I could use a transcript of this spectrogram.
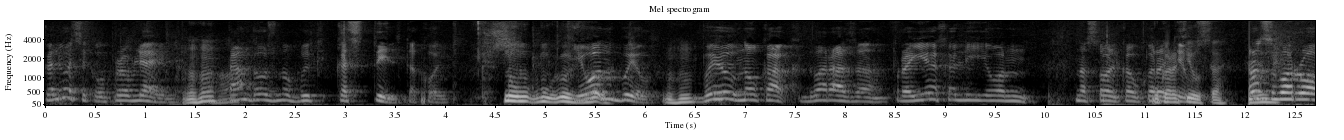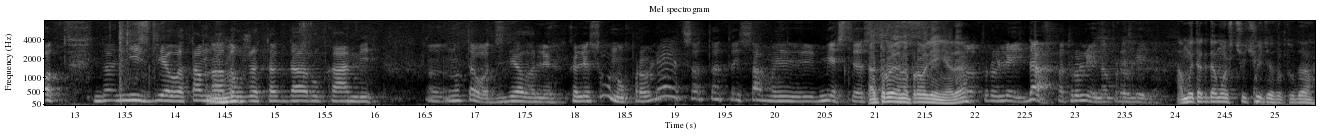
колесико управляемое, там должно быть костыль такой. Ну, И он был. Был, но как, два раза проехали, и он настолько укоротился. укоротился. Разворот да, не сделал, там надо уже тогда руками. э, Ну то вот сделали колесо, он управляется от этой самой вместе с А трое направления, да? от рулей. Да, от рулей направления. А мы тогда, может, чуть-чуть это туда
